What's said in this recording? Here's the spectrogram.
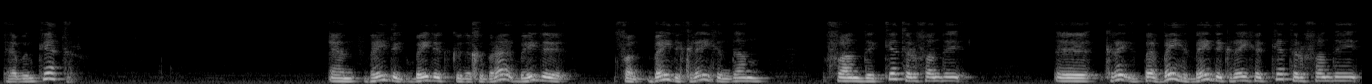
hebben ketter. En beide, beide kunnen gebruiken, beide, van, beide kregen dan van de ketter van de, uh, kreeg, beide, beide kregen ketter van de,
